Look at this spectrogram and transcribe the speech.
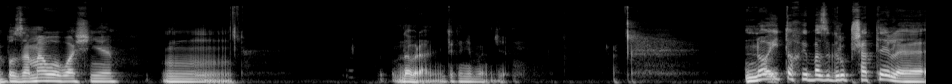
bo za mało właśnie. Mm, dobra, tego nie będzie. No i to chyba z grubsza tyle.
